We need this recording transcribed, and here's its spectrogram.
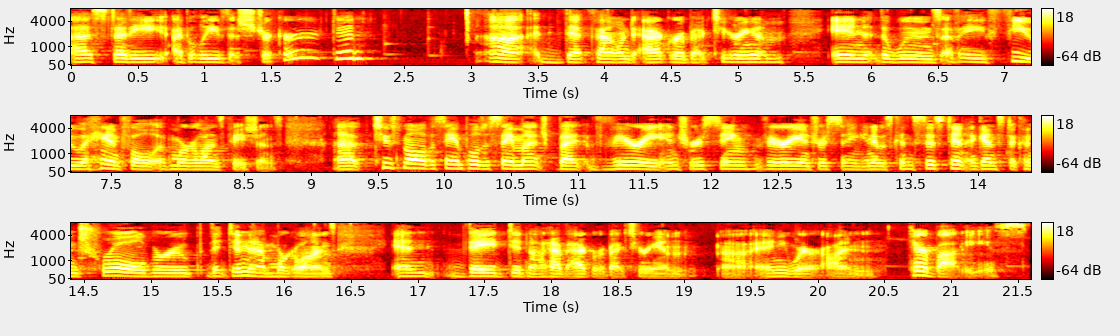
uh, study, I believe, that Stricker did uh, that found agrobacterium in the wounds of a few, a handful of Morgellons patients. Uh, too small of a sample to say much, but very interesting, very interesting. And it was consistent against a control group that didn't have Morgellons, and they did not have agrobacterium uh, anywhere on their bodies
